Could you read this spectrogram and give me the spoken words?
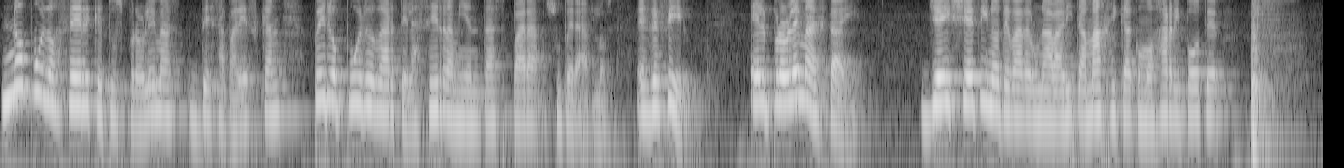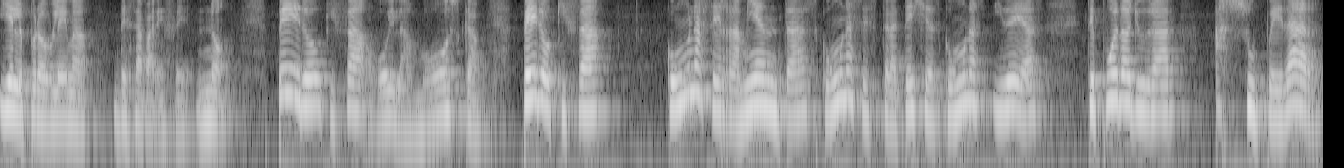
No puedo hacer que tus problemas desaparezcan, pero puedo darte las herramientas para superarlos. Es decir, el problema está ahí. Jay Shetty no te va a dar una varita mágica como Harry Potter y el problema desaparece. No. Pero quizá, hoy la mosca, pero quizá con unas herramientas, con unas estrategias, con unas ideas, te puedo ayudar a superar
